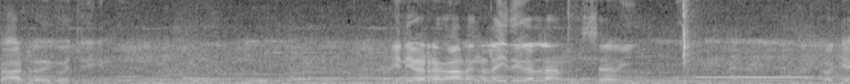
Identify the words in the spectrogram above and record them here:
காட்டுறதுக்கு வச்சிருக்கேன். இனி வர்ற காலங்களில் இதுகெல்லாம் சேவிங் ஓகே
